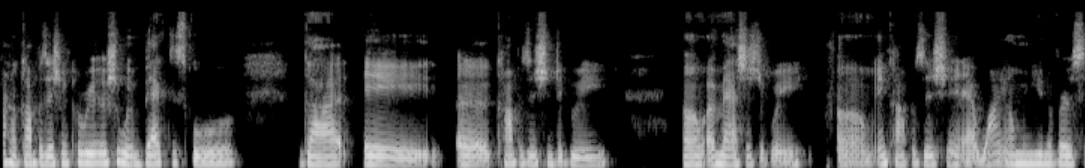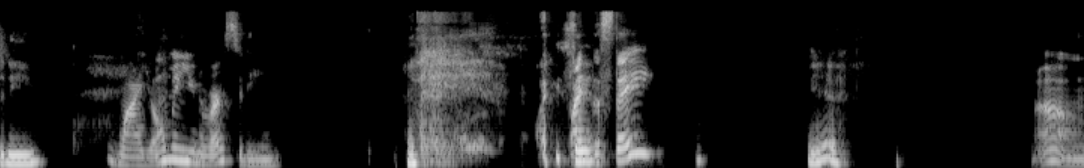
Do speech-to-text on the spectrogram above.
on her composition career. She went back to school, got a a composition degree, um, a master's degree um, in composition at Wyoming University. Wyoming University. Okay. like the state? Yeah. Oh.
